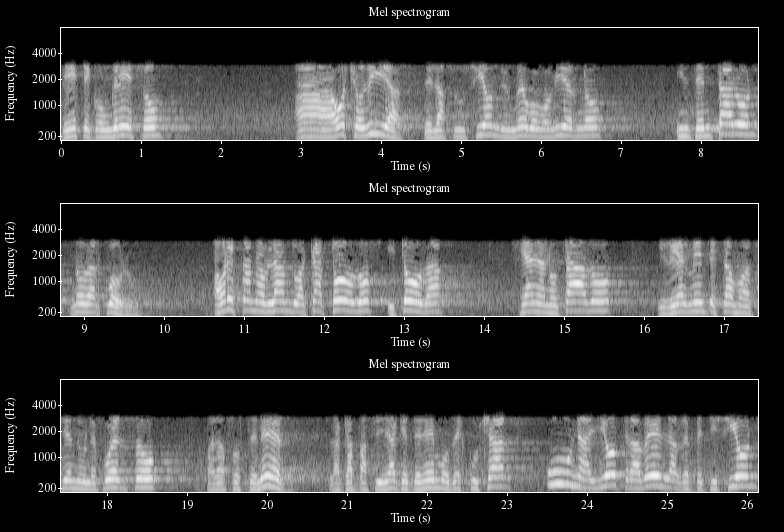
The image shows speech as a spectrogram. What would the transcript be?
de este Congreso a ocho días de la asunción de un nuevo gobierno, intentaron no dar quórum. Ahora están hablando acá todos y todas, se han anotado y realmente estamos haciendo un esfuerzo para sostener la capacidad que tenemos de escuchar una y otra vez la repetición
